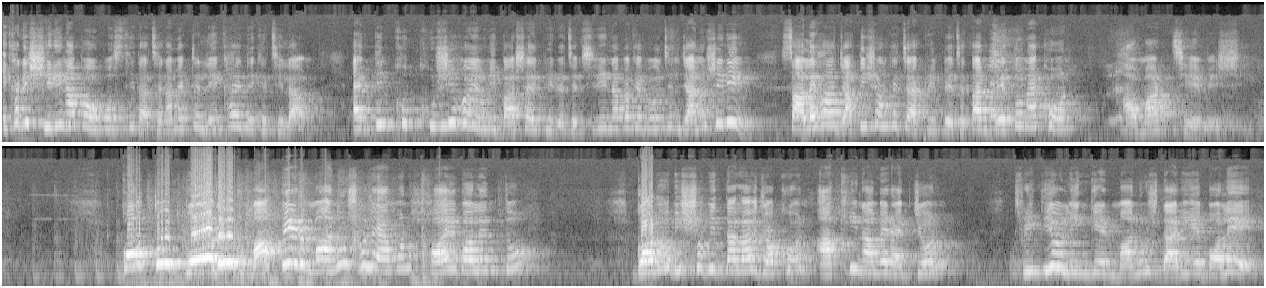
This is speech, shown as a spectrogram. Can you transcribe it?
এখানে শিরিন আপা উপস্থিত আছেন। আমি একটা লেখায় দেখেছিলাম। একদিন খুব খুশি হয়ে উনি বাসায় ফিরেছেন। শিরিন আপাকে বলছেন, জানো শিরিন, সালেহা জাতিসংঘে চাকরি পেয়েছে। তার বেতন এখন আমার চেয়ে বেশি। কত বড় মাপের মানুষ হলে এমন হয় বলেন তো? গণ বিশ্ববিদ্যালয় যখন আখি নামের একজন তৃতীয় লিঙ্গের মানুষ দাঁড়িয়ে বলে,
